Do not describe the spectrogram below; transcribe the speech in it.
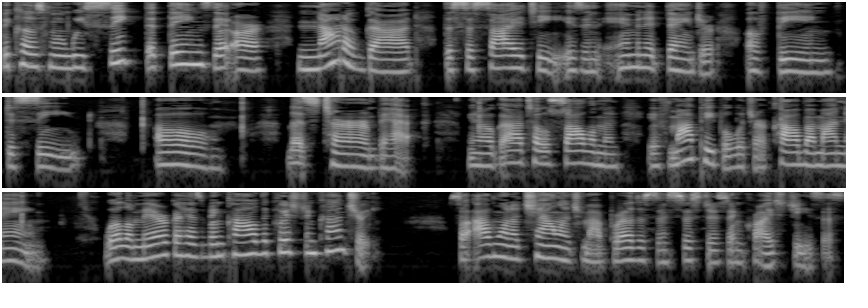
Because when we seek the things that are not of God, the society is in imminent danger of being deceived. Oh, let's turn back. You know, God told Solomon, if my people, which are called by my name, well, America has been called the Christian country. So I want to challenge my brothers and sisters in Christ Jesus.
